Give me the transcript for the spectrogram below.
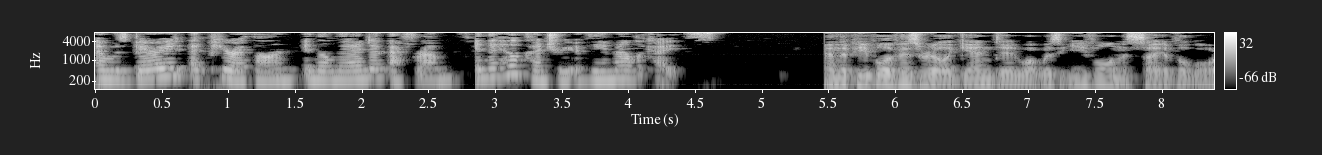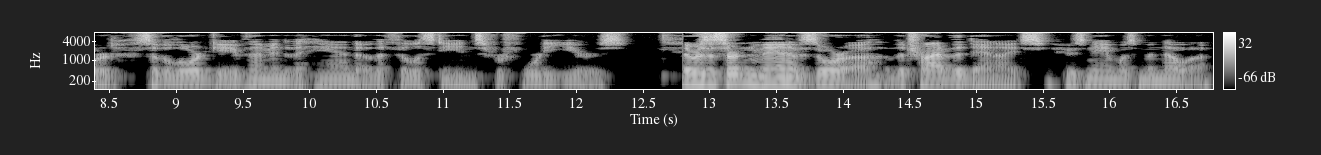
and was buried at Pirathon in the land of Ephraim, in the hill country of the Amalekites. And the people of Israel again did what was evil in the sight of the Lord, so the Lord gave them into the hand of the Philistines for forty years. There was a certain man of Zorah, of the tribe of the Danites, whose name was Manoah,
